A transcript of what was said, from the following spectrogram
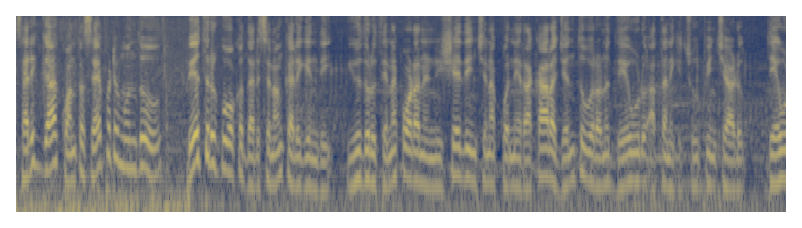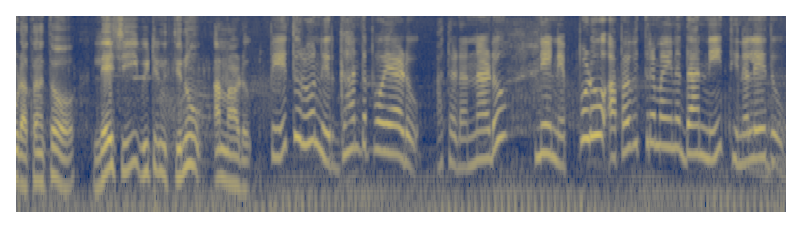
సరిగ్గా కొంతసేపటి ముందు పేతురుకు ఒక దర్శనం కలిగింది. యూదులు తినకూడని నిషేధించిన కొన్ని రకాల జంతువులను దేవుడు అతనికి చూపించాడు. దేవుడు అతనితో లేచి వీటిని తిను అన్నాడు. పేతురు నిర్ఘాంతపోయాడు. అతడన్నాడు నేనెప్పుడూ అపవిత్రమైన దాన్ని తినలేదు.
